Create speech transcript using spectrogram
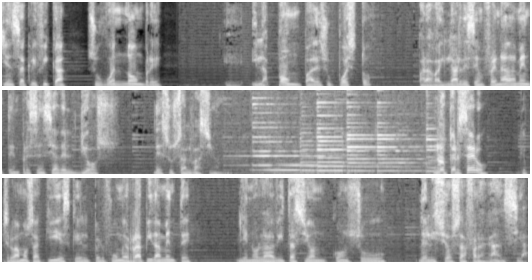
quien sacrifica su buen nombre eh, y la pompa de su puesto para bailar desenfrenadamente en presencia del Dios de su salvación. Lo tercero, que observamos aquí es que el perfume rápidamente llenó la habitación con su deliciosa fragancia.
